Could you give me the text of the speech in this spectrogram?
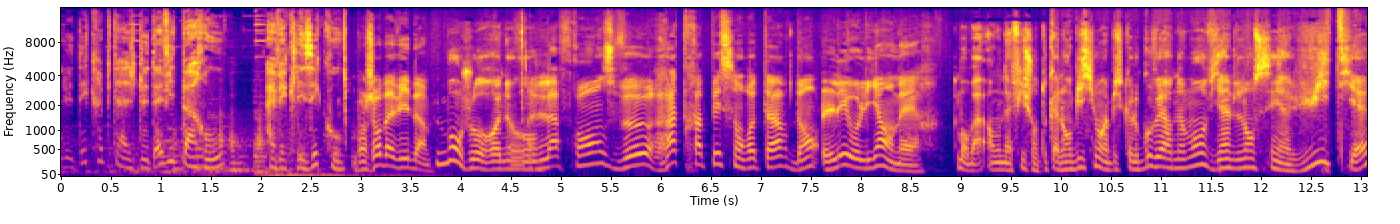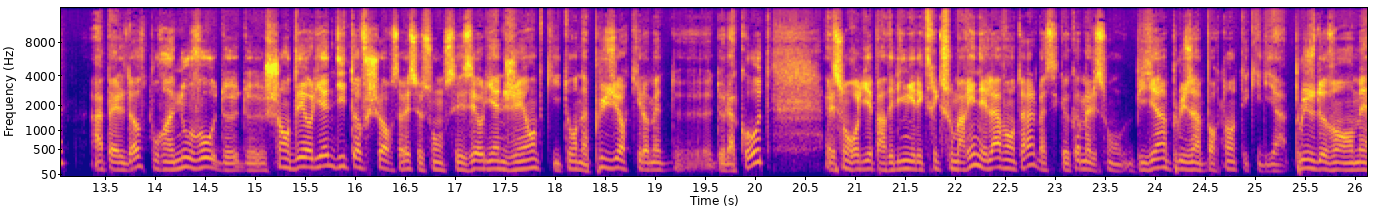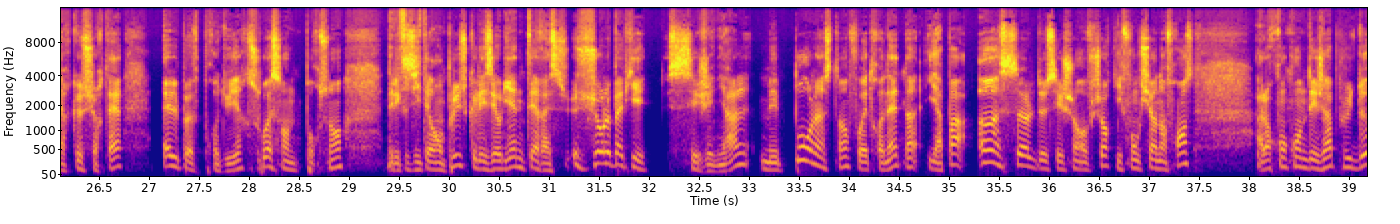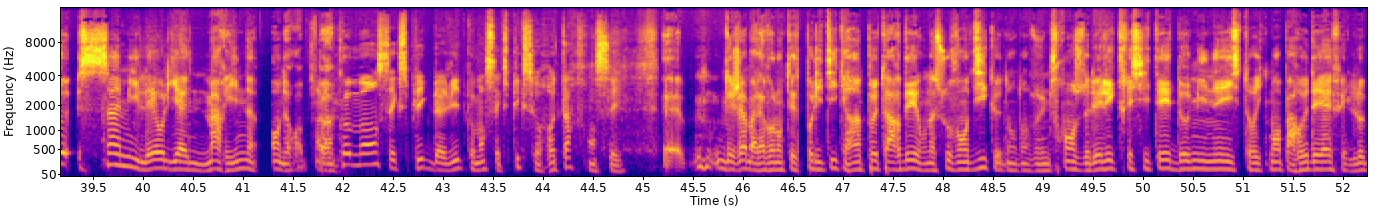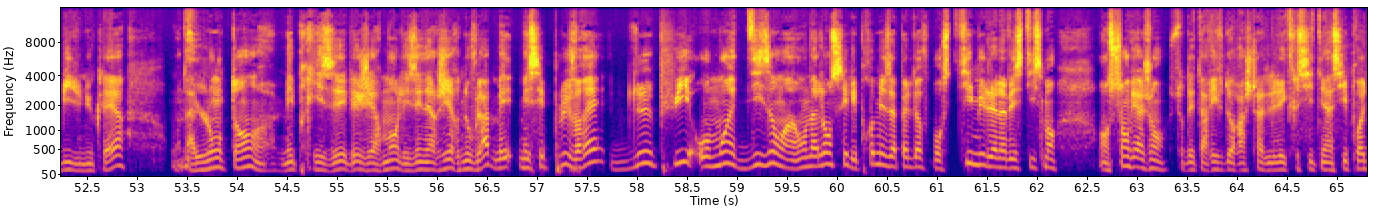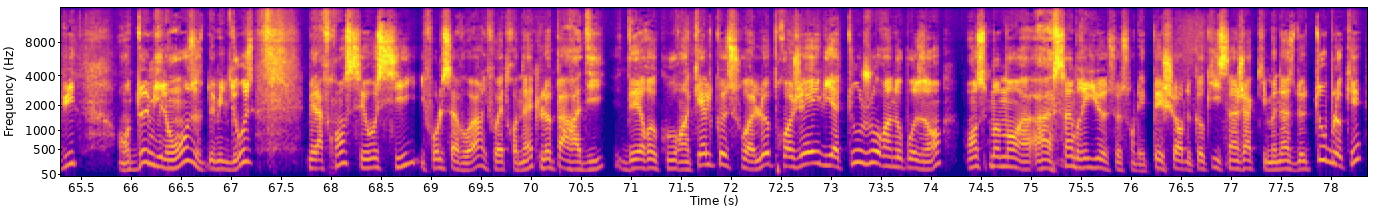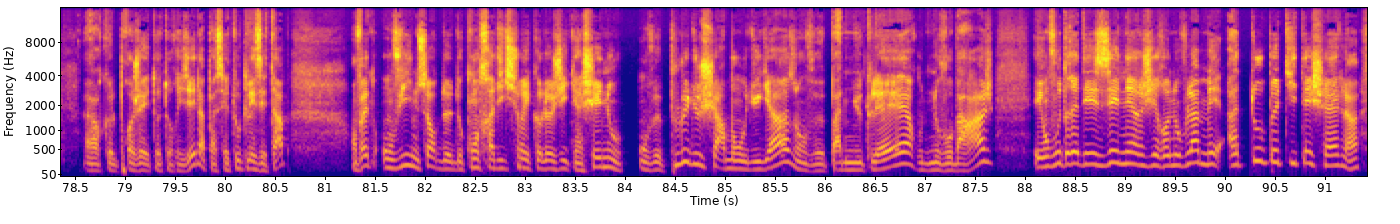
Le décryptage de David Barrault avec les échos. Bonjour David. Bonjour Renaud. La France veut rattraper son retard dans l'éolien en mer. Bon bah on affiche en tout cas l'ambition hein, puisque le gouvernement vient de lancer un huitième appel d'offres pour un nouveau de, de champ d'éoliennes dites offshore. Vous savez, ce sont ces éoliennes géantes qui tournent à plusieurs kilomètres de, de la côte. Elles sont reliées par des lignes électriques sous-marines et l'avantage, bah, c'est que comme elles sont bien plus importantes et qu'il y a plus de vent en mer que sur Terre, elles peuvent produire 60% d'électricité en plus que les éoliennes terrestres. Sur le papier, c'est génial, mais pour l'instant, faut être honnête, hein, il n'y a pas un seul de ces champs offshore qui fonctionne en France, alors qu'on compte déjà plus de 5000 éoliennes marines en Europe. Alors, comment s'explique, David, comment s'explique ce retard français? Euh, Déjà, bah, la volonté politique a un peu tardé. On a souvent dit que dans, dans une France de l'électricité dominée historiquement par EDF et le lobby du nucléaire, on a longtemps méprisé légèrement les énergies renouvelables, mais, mais c'est plus vrai depuis au moins dix ans. Hein. On a lancé les premiers appels d'offres pour stimuler l'investissement en s'engageant sur des tarifs de rachat de l'électricité ainsi produite en 2011, 2012. Mais la France, c'est aussi, il faut le savoir, il faut être honnête, le paradis des recours. Hein. Quel que soit le projet, il y a toujours un opposant. En ce moment, à Saint-Brieuc, ce sont les pêcheurs de coquilles Saint-Jacques qui menacent de tout bloquer, alors que le projet est autorisé, il a passé toutes les étapes. En fait, on vit une sorte de, contradiction écologique. Hein. Chez nous, on veut plus du charbon ou du gaz, on veut pas de nucléaire ou de nouveaux barrages, et on voudrait des énergies renouvelables, mais à tout petite échelle. Hein.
